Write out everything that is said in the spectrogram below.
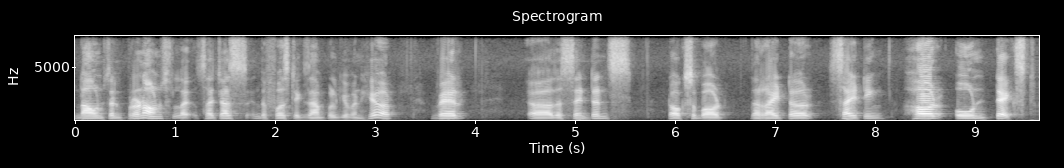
nouns and pronouns like, such as in the first example given here where uh, the sentence talks about the writer citing her own text.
